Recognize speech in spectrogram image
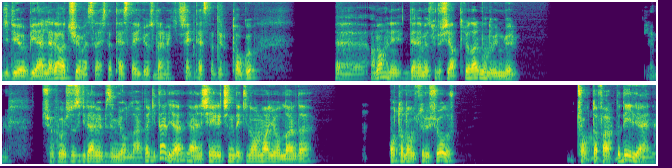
gidiyor bir yerlere açıyor mesela işte Tesla'yı göstermek için. Şey Tesla diyorum TOG'u. Ee, ama hani deneme sürüşü yaptırıyorlar mı onu bilmiyorum. Bilemiyorum. Şoförsüz gider mi bizim yollarda? Gider ya. Yani şehir içindeki normal yollarda otonom sürüşü olur. Çok da farklı değil yani.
